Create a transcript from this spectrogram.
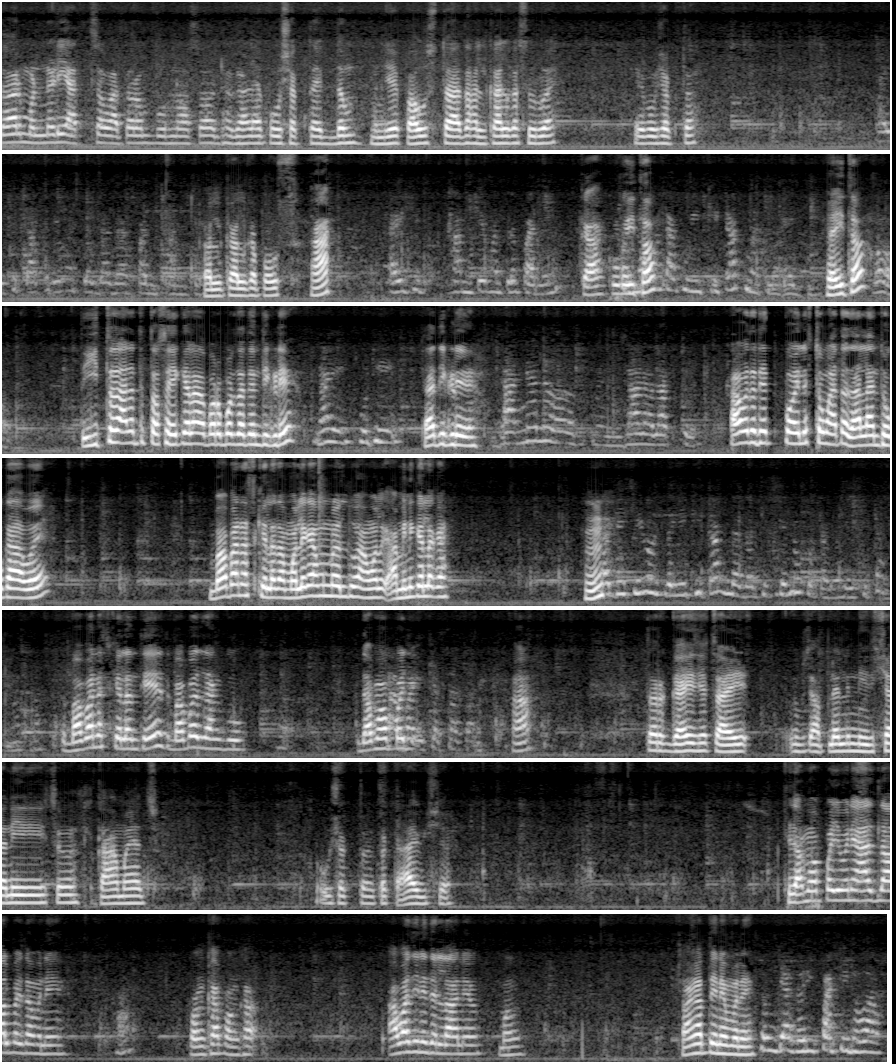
तर मंडळी आजचं वातावरण पूर्ण असं ढगाळ्या पाहू शकता एकदम. म्हणजे पाऊस तर आता हलका हलका सुरू आहे. हे पाहू शकता. हलका हलका पाऊस. हा? का? कुठं इथं? ह्या इथं? हो तर इथं आता ते तसं हे केला बरोबर जाते ना तिकडे? त्या तिकडे? अहो तर ते पहिलेच तो माता झाला आणि तो का हवंय बाबानच केला तर मला काय म्हणून राहिला तू? आम्हाला आम्ही नाही केला का हम्म? तर बाबानच केला ना ते तर बाबा सांग तू. दामा. हा? तर गाईज हे चाळी आपल्याला निशाणीचं काम आहे आज. होऊ शकतं तर काय विषय? ते दामा बाप्पाची म्हणे आज लावलं पाहिजे म्हणे? पंखा पंखा. आवाजही नाही त्याला आणि मग? सांगा ते नाही म्हणे तुमच्या घरी पाठी धुवा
